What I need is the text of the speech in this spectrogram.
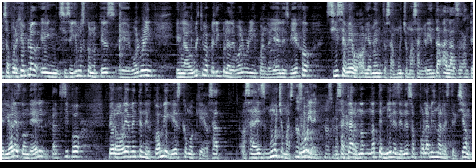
O sea, por ejemplo, en, si seguimos con lo que es eh, Wolverine, en la última película de Wolverine, cuando ya él es viejo, sí se ve, obviamente, o sea, mucho más sangrienta a las anteriores donde él participó, pero obviamente en el cómic es como que, o sea, o sea, es mucho más No se miden, no se o sea, miden. claro, no, no te mides en eso por la misma restricción.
